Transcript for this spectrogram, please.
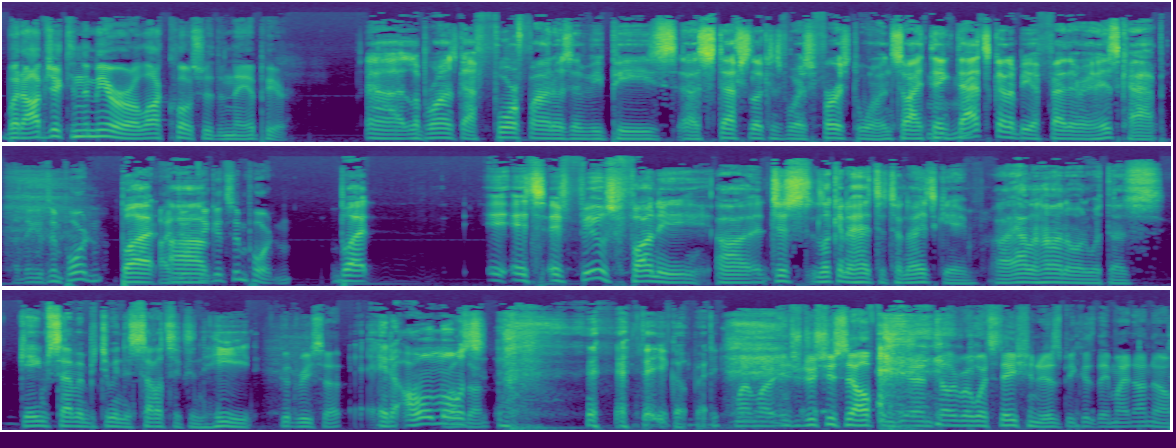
but object in the mirror are a lot closer than they appear. Uh, LeBron's got four Finals MVPs. Uh, Steph's looking for his first one, so I think that's going to be a feather in his cap. I think it's important. But I do uh, think it's important. but it, it's it feels funny. Uh, just looking ahead to tonight's game, uh, Alan Hahn on with us. Game seven between the Celtics and Heat. Good reset. It almost. there you go, buddy. Might, might introduce yourself and, and tell everybody what station it is because they might not know.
